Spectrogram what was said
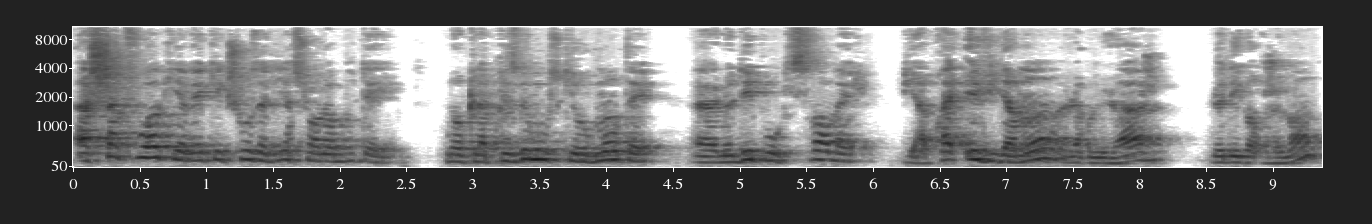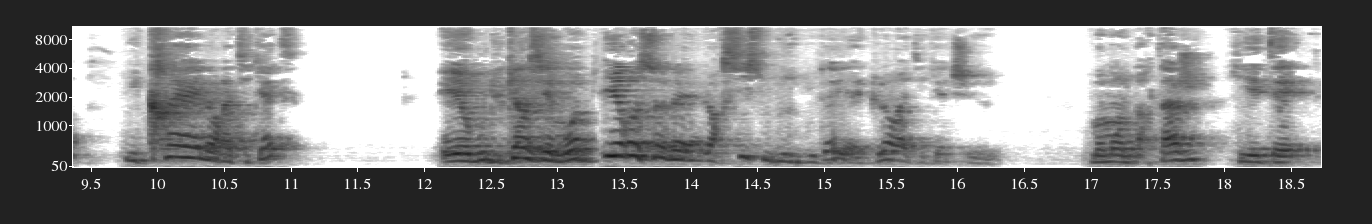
à chaque fois qu'il y avait quelque chose à dire sur leur bouteille. Donc la prise de mousse qui augmentait, euh, le dépôt qui se formait, puis après, évidemment, leur muage, le dégorgement. Ils créaient leur étiquette, et au bout du 15e mois, ils recevaient leurs 6 ou 12 bouteilles avec leur étiquette chez eux. Moment de partage qui était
